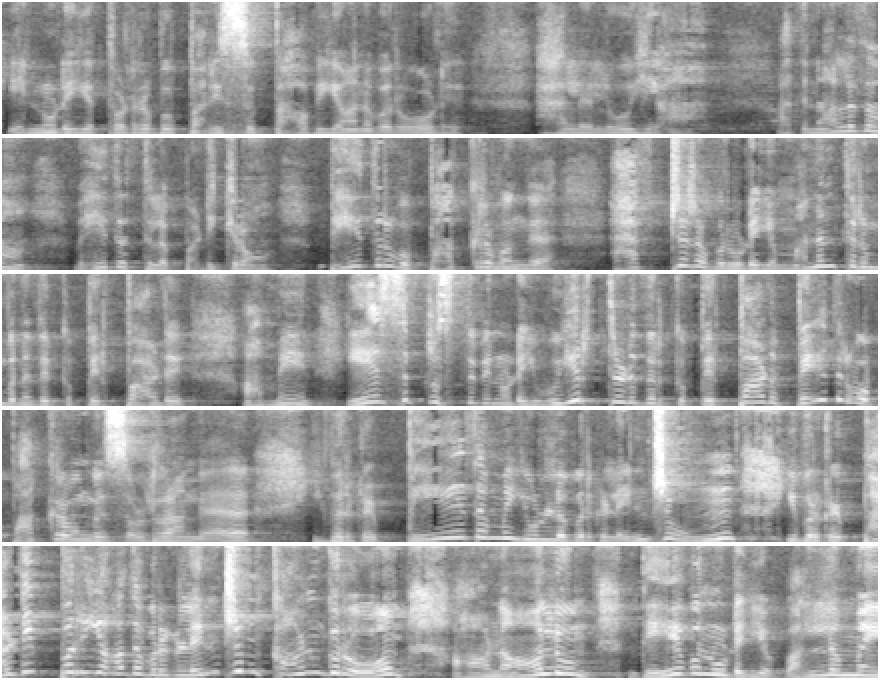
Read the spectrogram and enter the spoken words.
என்னுடைய தொடர்பு பரிசுத்த ஆவியானவரோடு லூயா அதனால தான் வேதத்தில் படிக்கிறோம். பேதுருவை பார்க்குறவங்க ஆஃப்டர் அவருடைய மனம் திரும்பினதுக்கு பிற்பாடு ஆமேன் ஏசு கிறிஸ்துவனுடைய உயிர்த்தெழுதற்கு பிற்பாடு பேதுருவை பார்க்குறவங்க சொல்றாங்க இவர்கள் பேதமை உள்ளவர்கள் என்றும் இவர்கள் படிப்பறியாதவர்கள் என்றும் காண்கிறோம். ஆனாலும் தேவனுடைய வல்லமை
